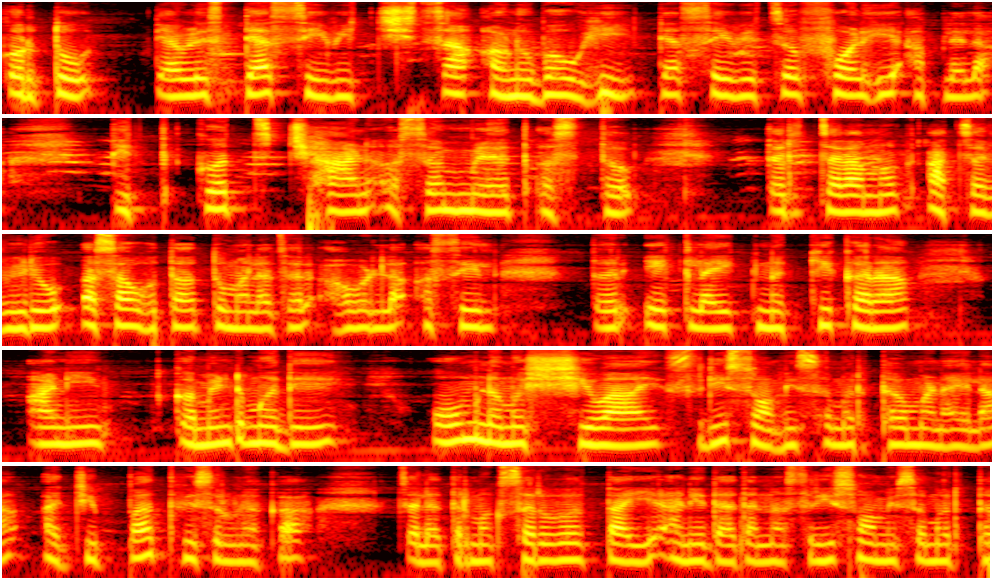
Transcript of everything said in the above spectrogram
करतो त्यावेळेस त्या सेवेचा अनुभवही त्या सेवेचं फळही आपल्याला तितकंच छान असं मिळत असतं. तर चला मग आजचा व्हिडिओ असा होता. तुम्हाला जर आवडला असेल तर एक लाईक नक्की करा. आणि कमेंटमध्ये ओम नम शिवाय श्री स्वामी समर्थ म्हणायला अजिबात विसरू नका. चला तर मग सर्व ताई आणि दादांना श्री स्वामी समर्थ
